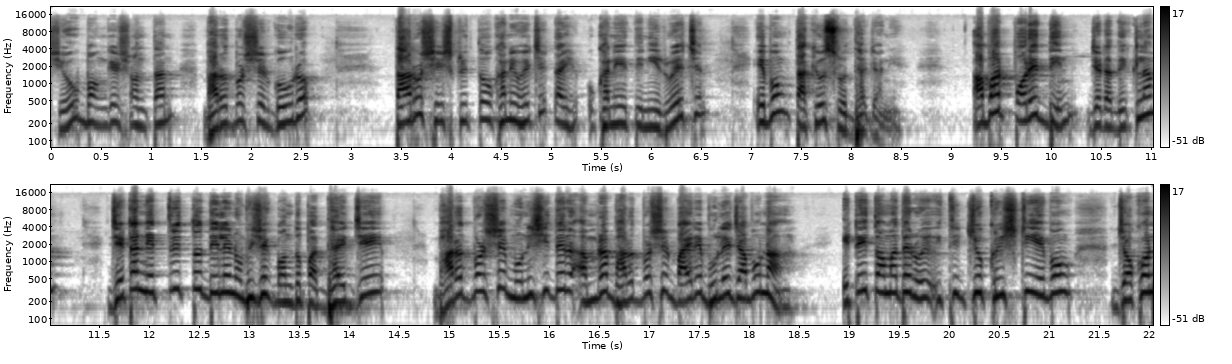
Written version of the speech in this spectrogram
সেও বঙ্গের সন্তান, ভারতবর্ষের গৌরব। তারও শেষকৃত্য ওখানে হয়েছে, তাই ওখানে তিনি রয়েছেন এবং তাকেও শ্রদ্ধা জানিয়ে। আবার পরের দিন যেটা দেখলাম, যেটা নেতৃত্ব দিলেন অভিষেক বন্দ্যোপাধ্যায়, যে ভারতবর্ষে মনীষীদের আমরা ভারতবর্ষের বাইরে ভুলে যাব না, এটাই তো আমাদের ঐতিহ্য কৃষ্টি এবং যখন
